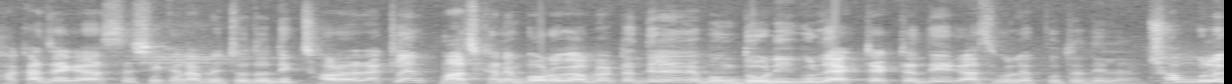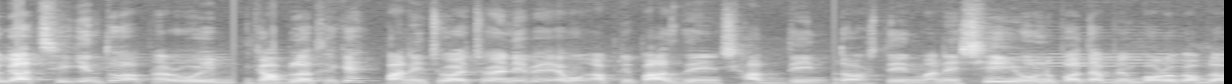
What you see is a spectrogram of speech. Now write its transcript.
ফাঁকা জায়গা আছে, সেখানে আপনি চতুর্দিক ছড়ায় রাখলেন, মাঝখানে বড় গাবলাটা দিলেন এবং দড়িগুলো একটা একটা দিয়ে গাছগুলো পুঁতে দিলেন। সবগুলো গাছই কিন্তু আপনার ওই গাবলা থেকে পানি চোয়া চোয়া নেবে এবং আপনি পাঁচ দিন, সাত দিন, দশ দিন মানে সেই অনুপাতে আপনি বড় গাবলা,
